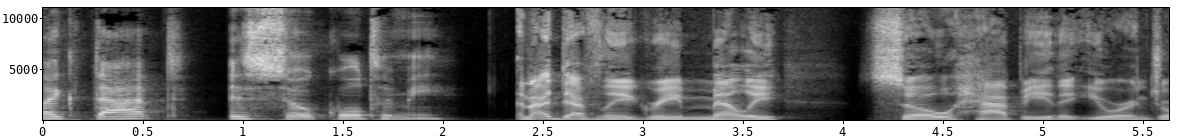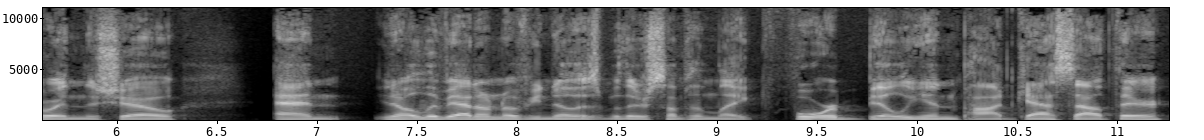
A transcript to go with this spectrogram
Like, that is so cool to me. and I definitely agree. Melly, so happy that you were enjoying the show. And, you know, Olivia, I don't know if you know this, but there's something like 4 billion podcasts out there.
